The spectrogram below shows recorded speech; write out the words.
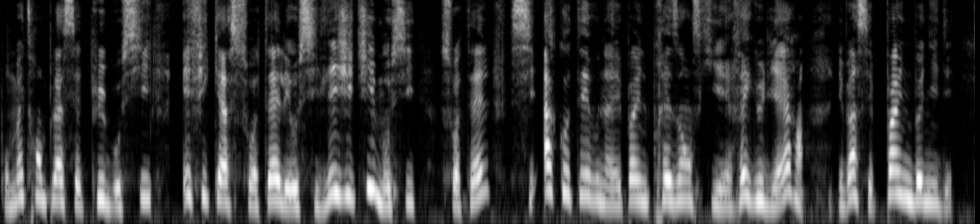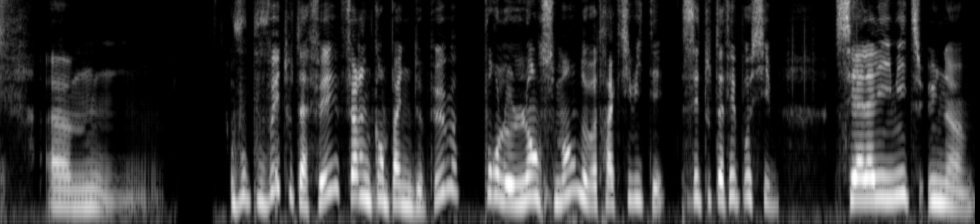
pour mettre en place cette pub, aussi efficace soit-elle et aussi légitime aussi soit-elle, si à côté vous n'avez pas une présence qui est régulière, eh ben c'est pas une bonne idée. Vous pouvez tout à fait faire une campagne de pub pour le lancement de votre activité. C'est tout à fait possible. C'est à la limite une,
